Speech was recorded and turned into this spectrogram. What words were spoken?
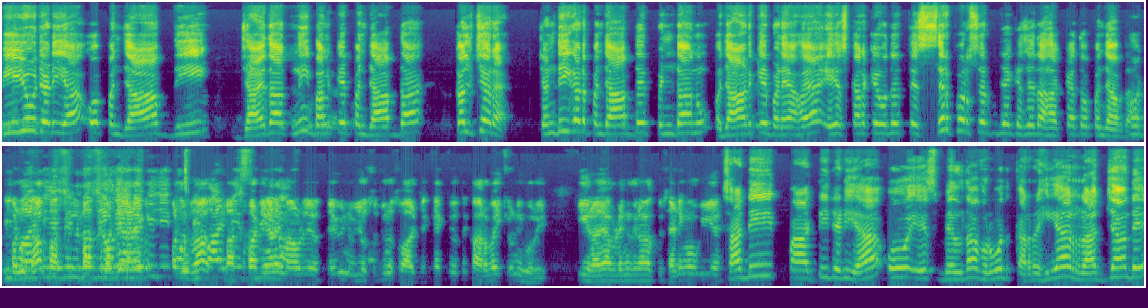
ਪੀਯੂ ਜਿਹੜੀ ਆ ਉਹ ਪੰਜਾਬ ਦੀ ਜਾਇਦਾਦ ਨਹੀਂ ਬਲਕਿ ਪੰਜਾਬ ਦਾ ਕਲਚਰ ਹੈ। ਚੰਡੀਗੜ੍ਹ ਪੰਜਾਬ ਦੇ ਪਿੰਡਾਂ ਨੂੰ ਉਜਾੜ ਕੇ ਬਣਿਆ ਹੋਇਆ ਇਸ ਕਰਕੇ ਉਹਦੇ ਉੱਤੇ ਸਿਰਫ ਔਰ ਸਿਰਫ ਜੇ ਕਿਸੇ ਦਾ ਹੱਕ ਹੈ ਤਾਂ ਪੰਜਾਬ ਦਾ ਬੱਸ ਬਿੱਲ ਦਾ ਮਾਮਲੇ ਉੱਤੇ ਵੀ ਨਵਜੋਤ ਸਿੱਧੂ ਨੇ ਸਵਾਲ ਚੱਕਿਆ ਕਿ ਉੱਤੇ ਕਾਰਵਾਈ ਕਿਉਂ ਨਹੀਂ ਹੋ ਰਹੀ? ਕੀ ਰਾਜਾ ਵੜਿੰਗ ਦੇ ਨਾਲ ਕੋਈ ਸੈਟਿੰਗ ਹੋ ਗਈ ਹੈ ਸਾਡੀ ਪਾਰਟੀ ਜਿਹੜੀ ਆ ਉਹ ਇਸ ਬਿੱਲ ਦਾ ਵਿਰੋਧ ਕਰ ਰਹੀ ਆ। ਰਾਜਾਂ ਦੇ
